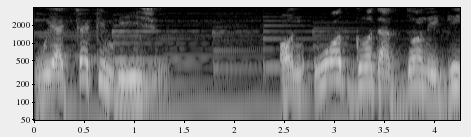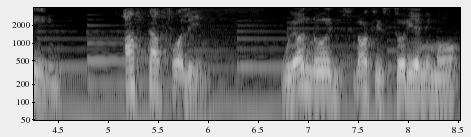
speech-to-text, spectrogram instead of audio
we are checking the issue on what God has done again after falling. We all know it's not a story anymore.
